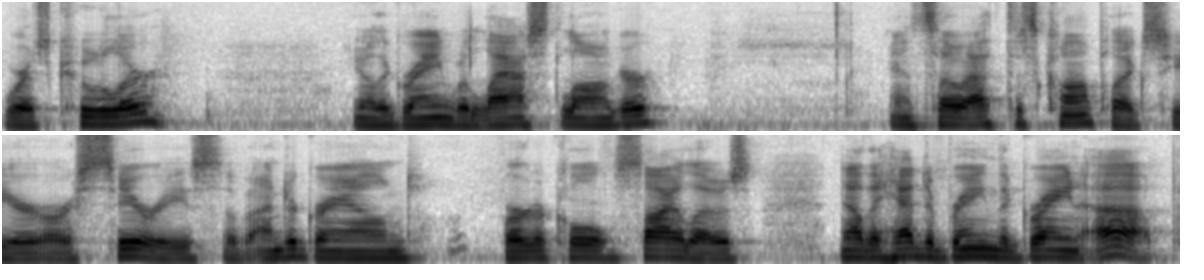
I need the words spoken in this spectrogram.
where it's cooler. You know, the grain would last longer. And so at this complex here are a series of underground vertical silos. Now they had to bring the grain up,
